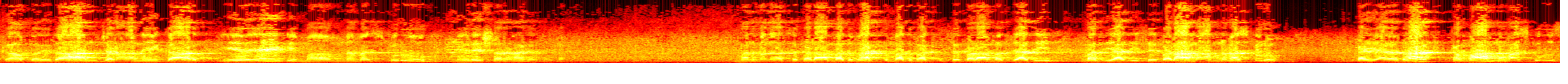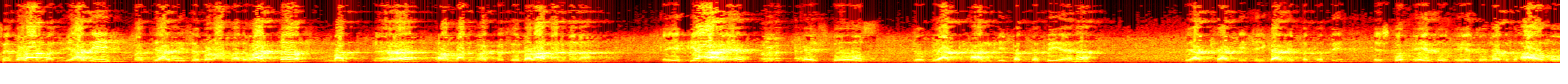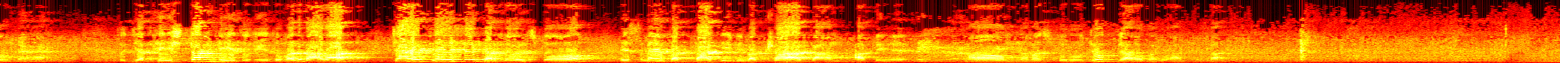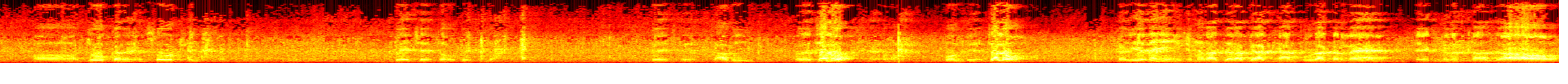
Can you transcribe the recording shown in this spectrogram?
का बलिदान चढ़ाने का अर्थ ये है कि माम नमस्कुरु मेरे शरणागत का मनमना से बड़ा मदभक्त मदभक्त से बड़ा मदयाजी मदयाजी से बड़ा माम नमस्कुरु। उधर का माम नमस्कुरु से बड़ा मदयाजी मदयाजी से बड़ा मदभक्त, मद मदभक्त से बड़ा मनमना। तो ये क्या है? इसको जो व्याख्यान की पद्धति है ना, व्याख्या की, टीका की पद्धति, इसको हेतु हेतु मद भाव बोलते हैं। तो यथेष्टम हेतु हेतु मद भावा। चाहे जैसे कर लो इसको इसमें वक्ता की विवक्षा काम आती है। ओम नमस्कुरु झुक जाओ भगवान के साथ। जो करे सो ठीक बेचे तो बेच लो बेचे अभी बोले चलो। बोल दिया, चलो। कहिए नहीं कि महाराज जरा व्याख्यान पूरा कर लें। एक मिनट ठहर जाओ।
